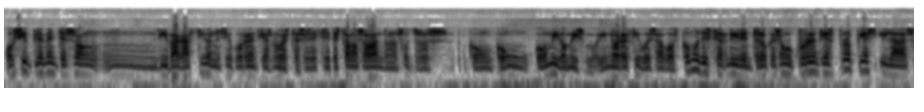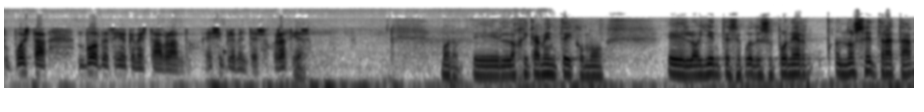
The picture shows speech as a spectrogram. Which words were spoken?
o simplemente son mm, divagaciones y ocurrencias nuestras? Es decir, que estamos hablando nosotros con, conmigo mismo y no recibo esa voz. ¿Cómo discernir entre lo que son ocurrencias propias y la supuesta voz del Señor que me está hablando? Es simplemente eso. Gracias. Bueno, eh, lógicamente, como el oyente se puede suponer, no se trata,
